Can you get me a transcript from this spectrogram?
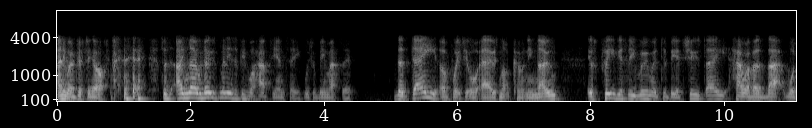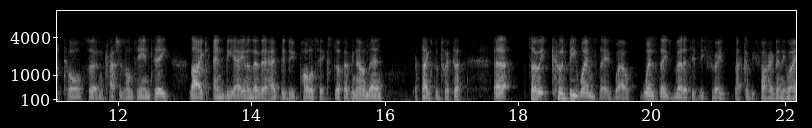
Anyway, drifting off. so I know those millions of people have TNT, which would be massive. The day of which it will air is not currently known. It was previously rumored to be a Tuesday. However, that would cause certain clashes on TNT, like NBA, and I know they had they do politics stuff every now and then, thanks to Twitter. Uh, so it could be Wednesday as well. Wednesday's relatively free. That could be fine anyway.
